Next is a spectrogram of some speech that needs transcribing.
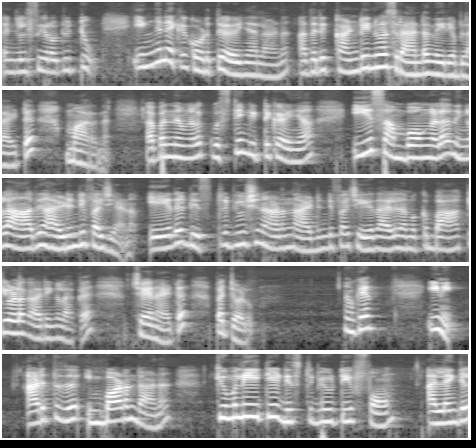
അല്ലെങ്കിൽ സീറോ ടു ടു ഇങ്ങനെയൊക്കെ കൊടുത്തു കഴിഞ്ഞാലാണ് അതൊരു കണ്ടിന്യൂസ് റാൻഡം വേരിയബിളായിട്ട് മാറുന്നത്. അപ്പം നിങ്ങൾ ക്വസ്റ്റ്യൻ കിട്ടിക്കഴിഞ്ഞാൽ ഈ സംഭവങ്ങൾ നിങ്ങൾ ആദ്യം ഐഡന്റിഫൈ ചെയ്യണം. ഏത് ഡിസ്ട്രിബ്യൂഷൻ ആണെന്ന് ഐഡന്റിഫൈ ചെയ്താലേ നമുക്ക് ബാക്കിയുള്ള കാര്യങ്ങളൊക്കെ ചെയ്യാനായിട്ട് പറ്റുള്ളൂ. ഓക്കെ ഇനി അടുത്തത് ഇമ്പോർട്ടന്റ് ആണ്. ക്യുമുലേറ്റീവ് ഡിസ്ട്രിബ്യൂട്ടീവ് ഫോം അല്ലെങ്കിൽ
